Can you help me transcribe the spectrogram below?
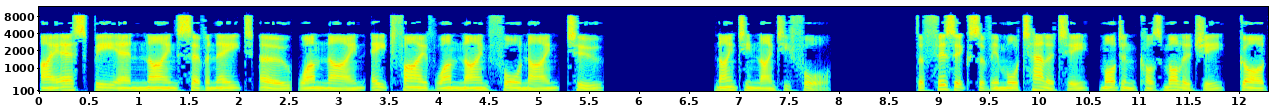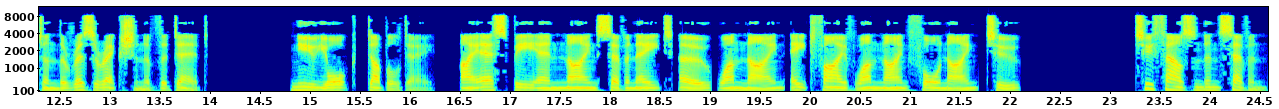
ISBN 978-0-19-851949-2 1994. The Physics of Immortality, Modern Cosmology, God and the Resurrection of the Dead. New York, Doubleday. ISBN 978-0-19-851949-2 2007.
